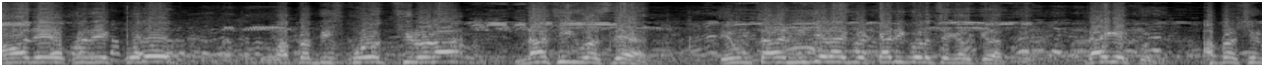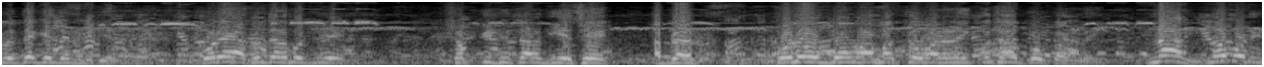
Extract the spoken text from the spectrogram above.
আমাদের ওখানে কোনো আপনার বিস্ফোরক ছিল না নাথিং ওয়াজ দেয়ার এবং তারা নিজেরা ক্যারি করেছে কালকে রাত্রে। ব্যাগে করে। আপনারা সেগুলো দেখেছেন মিডিয়া করে এখন তারা বলছে সবকিছু তারা দিয়েছে। আপনার কোনো বোমা কেউ মারে নেই, কোথাও কেউ কর নেই। না নবরি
